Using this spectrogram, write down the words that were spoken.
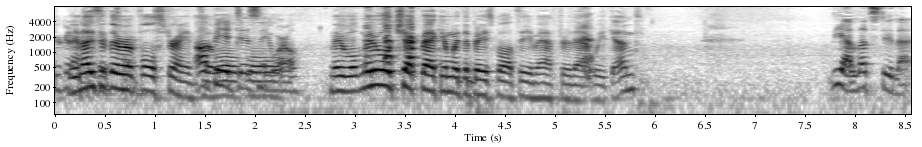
You're going to be nice if they were at full strength. I'll so be we'll, at Disney we'll, World. Maybe we'll maybe we'll check back in with the baseball team after that weekend. Yeah, let's do that.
